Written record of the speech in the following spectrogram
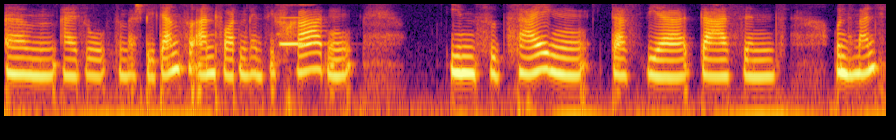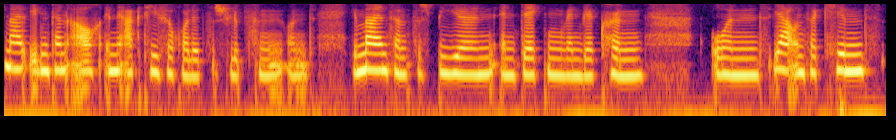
Ähm, also zum Beispiel dann zu antworten, wenn sie fragen, ihnen zu zeigen, dass wir da sind und manchmal eben dann auch in eine aktive Rolle zu schlüpfen und gemeinsam zu spielen, entdecken, wenn wir können. Und ja, unser Kind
